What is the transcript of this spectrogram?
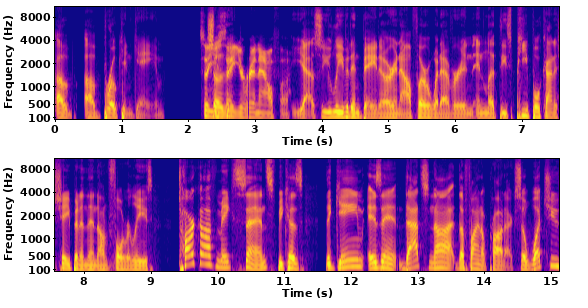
a a broken game? So you So say you're in alpha. Yeah, so you leave it in beta or in alpha or whatever and, and let these people kind of shape it and then on full release. Tarkov makes sense because the game isn't that's not the final product. So what you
